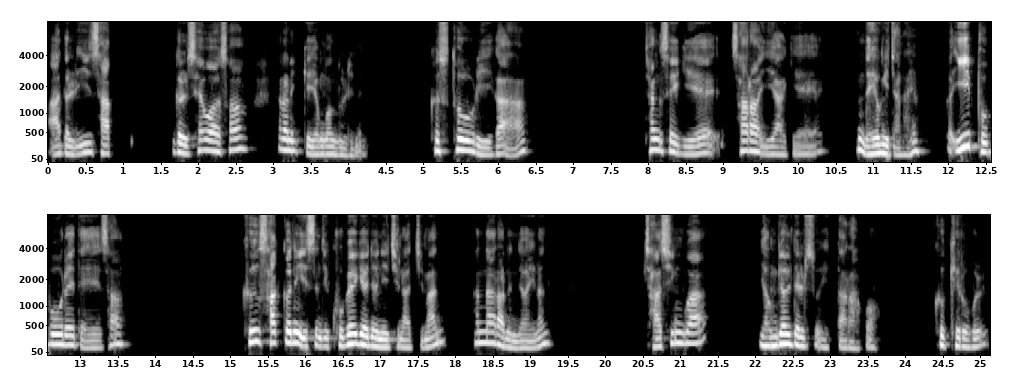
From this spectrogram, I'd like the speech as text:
아들 이삭을 세워서 하나님께 영광 돌리는 그 스토리가 창세기의 사라 이야기의 내용이잖아요. 그러니까 이 부분에 대해서 그 사건이 있은 지 900여 년이 지났지만 한나라는 여인은 자신과 연결될 수 있다라고 그 기록을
